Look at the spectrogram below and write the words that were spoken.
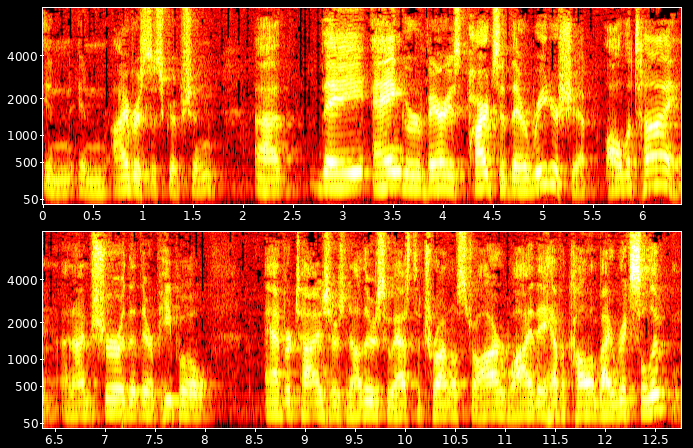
in, in Ivor's description, uh, they anger various parts of their readership all the time. And I'm sure that there are people, advertisers and others, who ask the Toronto Star why they have a column by Rick Salutin.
